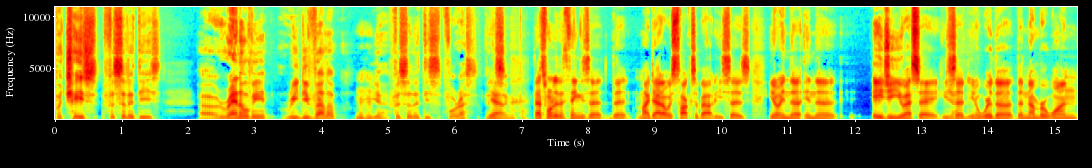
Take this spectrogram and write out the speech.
purchase facilities, uh, renovate, redevelop. Yeah, facilities for us in Mm-hmm. yeah. Singapore. that's one of the things that that my dad always talks about. He says you know in the in the AGUSA he said you know we're the the number one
